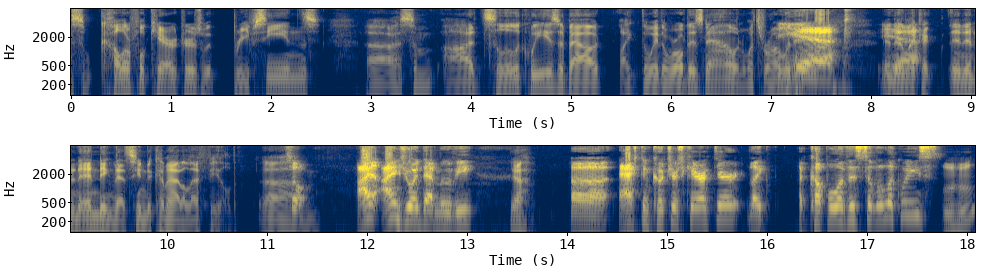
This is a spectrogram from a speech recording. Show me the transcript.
some colorful characters with brief scenes, uh, some odd soliloquies about like the way the world is now and what's wrong with it. Yeah. And yeah. then like a and then an ending that seemed to come out of left field. Um, So- I, I enjoyed that movie. yeah. Uh, Ashton Kutcher's character, like a couple of his soliloquies, Mm-hmm.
